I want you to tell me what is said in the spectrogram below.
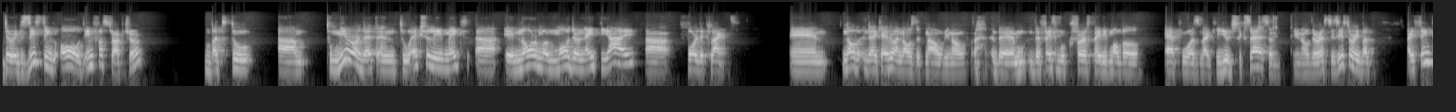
their existing old infrastructure, but to um, to mirror that and to actually make uh, a normal modern API uh, for the clients. And no, like everyone knows that now, you know, the the Facebook first native mobile app was like a huge success, and you know the rest is history. But I think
